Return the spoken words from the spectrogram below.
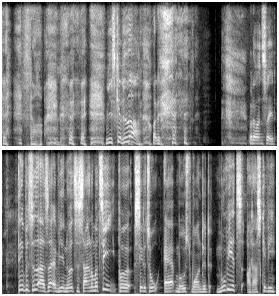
Nå. vi skal videre. Og det, og det er åndssvagt. Det betyder altså, at vi er nået til sang nummer 10 på CD2 af Most Wanted Movie Hits, og der skal vi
